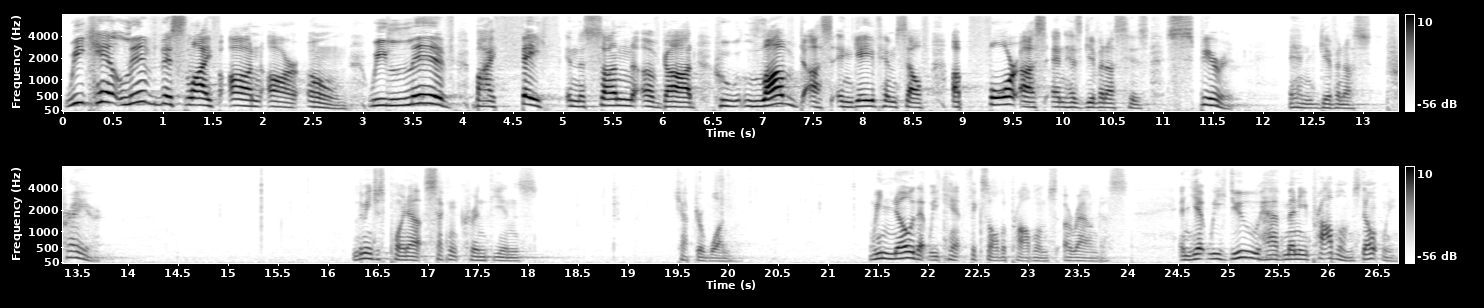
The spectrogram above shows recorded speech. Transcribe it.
We can't live this life on our own. We live by faith in the Son of God who loved us and gave himself up for us and has given us his Spirit and given us prayer. Let me just point out 2 Corinthians chapter 1. We know that we can't fix all the problems around us, and yet we do have many problems, don't we?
